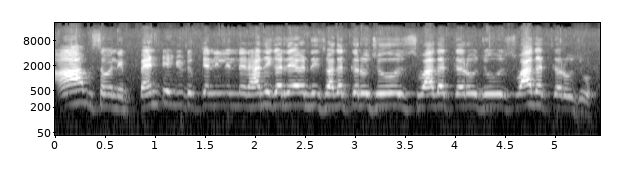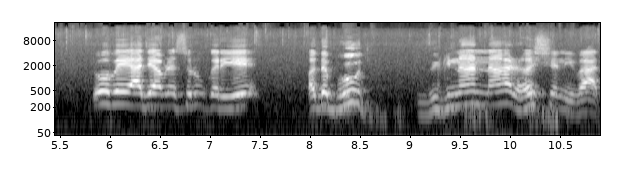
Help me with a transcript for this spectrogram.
આપ સૌની પેન્ટેડ યુટ્યુબ ચેનલની અંદર હાર્દિક હાર્દિક સ્વાગત કરું છું, સ્વાગત કરું છું, સ્વાગત કરું છું. તો ભાઈ આજે આપણે શરૂ કરીએ અદ્ભુત વિજ્ઞાનના રહસ્યની વાત.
